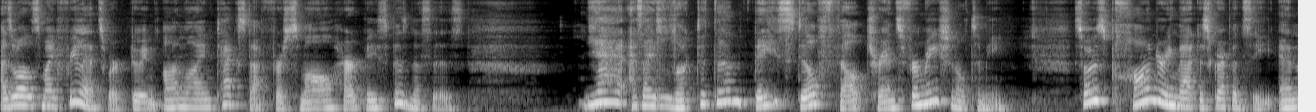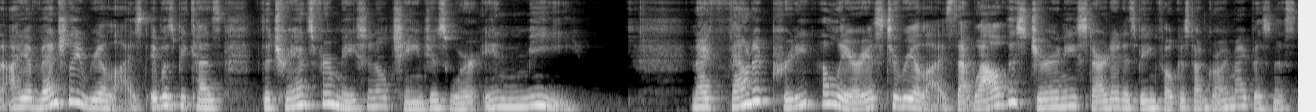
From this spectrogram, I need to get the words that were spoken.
as well as my freelance work doing online tech stuff for small, heart based businesses. Yet, as I looked at them, they still felt transformational to me. So I was pondering that discrepancy, and I eventually realized it was because the transformational changes were in me, and I found it pretty hilarious to realize that while this journey started as being focused on growing my business,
